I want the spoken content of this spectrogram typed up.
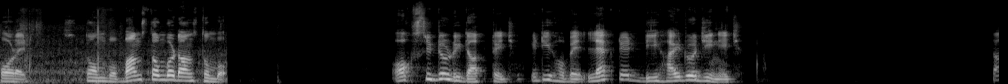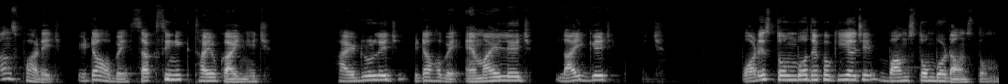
পরের স্তম্ভ, বাম স্তম্ভ, ডান স্তম্ভ। অক্সিডো রিডাক্টেজ এটি হবে ল্যাকটেড ডিহাইড্রোজিনেজ। ট্রান্সফারেজ, এটা হবে সাকসিনিক থায়োকাইনেজ। হাইড্রোলেজ, এটা হবে অ্যামাইলেজ, লাইগেজ। পরের স্তম্ভ দেখো কি আছে, বাম স্তম্ভ, ডান স্তম্ভ।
